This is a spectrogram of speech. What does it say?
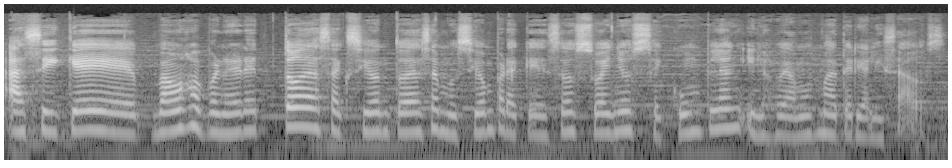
así que vamos a poner toda esa acción, toda esa emoción para que esos sueños se cumplan y los veamos materializados.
